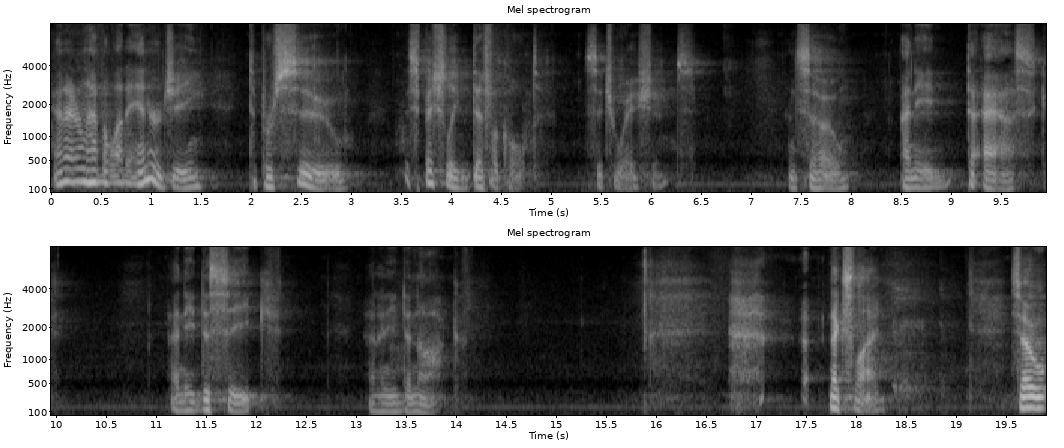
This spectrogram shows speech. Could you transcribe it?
And I don't have a lot of energy to pursue especially difficult situations. And so I need to ask, I need to seek, and I need to knock. Next slide. So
